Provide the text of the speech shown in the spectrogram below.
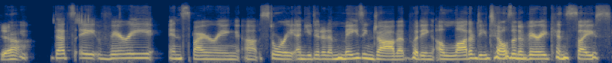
yeah. That's a very inspiring uh, story, and you did an amazing job at putting a lot of details in a very concise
